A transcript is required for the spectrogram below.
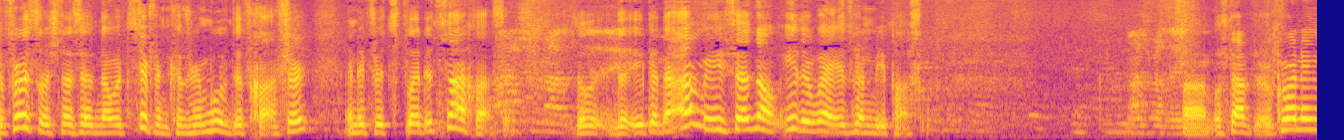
The first Lishna says no, it's different because we removed is chaser, and if it's split, it's not chaser. So the Gita Amri says no, either way it's going to be pasul. Um, we'll stop the recording.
